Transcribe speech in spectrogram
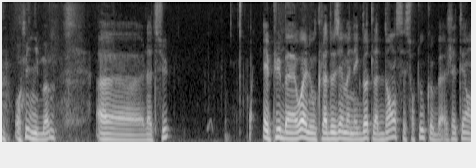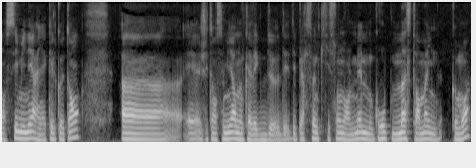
au minimum là-dessus. Et puis, ben ouais, donc la deuxième anecdote là-dedans, c'est surtout que bah, j'étais en séminaire il y a quelques temps. Euh, j'étais en séminaire donc avec des, personnes qui sont dans le même groupe mastermind que moi.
